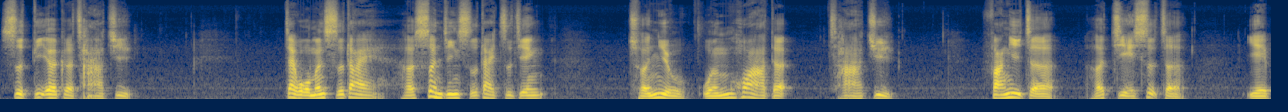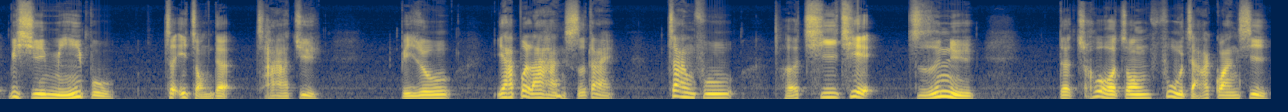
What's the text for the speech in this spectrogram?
是第二个差距，在我们时代和圣经时代之间存有文化的差距，翻译者和解释者也必须弥补这一种的差距，比如亚伯拉罕时代。丈夫和妻妾、子女的错综复杂关系，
